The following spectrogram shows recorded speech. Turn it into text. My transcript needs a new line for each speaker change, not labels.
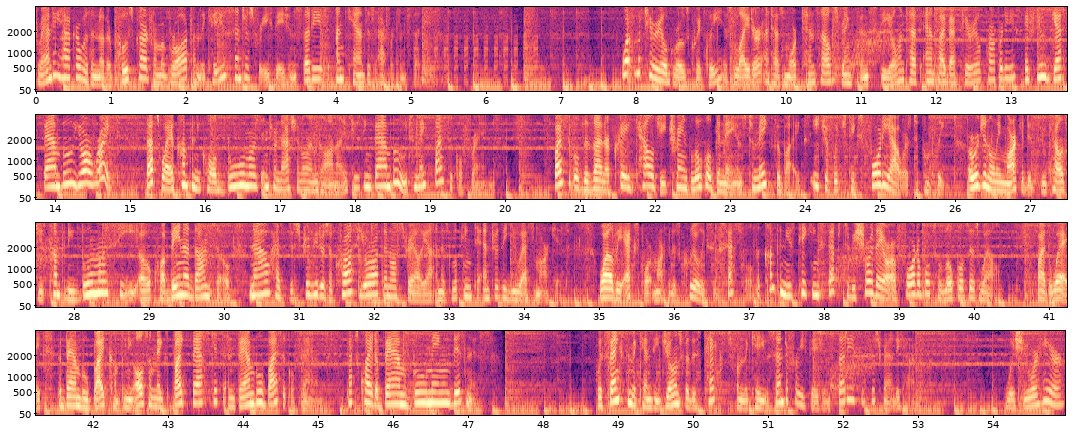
it's Randi Hacker with another postcard from abroad from the KU Centers for East Asian Studies and Kansas African Studies. What material grows quickly, is lighter, and has more tensile strength than steel, and has antibacterial properties? If you guessed bamboo, you're right. That's why a company called Booomers International in Ghana is using bamboo to make bicycle frames. Bicycle designer Craig Calgee trained local Ghanaians to make the bikes, each of which takes 40 hours to complete. Originally marketed through Calgee's company, Booomers CEO Kwabena Danso now has distributors across Europe and Australia and is looking to enter the US market. While the export market is clearly successful, the company is taking steps to be sure they are affordable to locals as well. By the way, the Bamboo Bike Company also makes bike baskets and bamboo bicycle stands. That's quite a bambooming business. With thanks to Mackenzie Jones for this text from the KU Center for East Asian Studies, this is Randi Hacker. Wish you were here.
